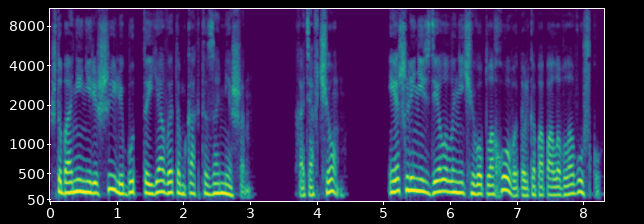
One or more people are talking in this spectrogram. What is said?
чтобы они не решили, будто я в этом как-то замешан. Хотя в чем? Эшли не сделала ничего плохого, только попала в ловушку.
